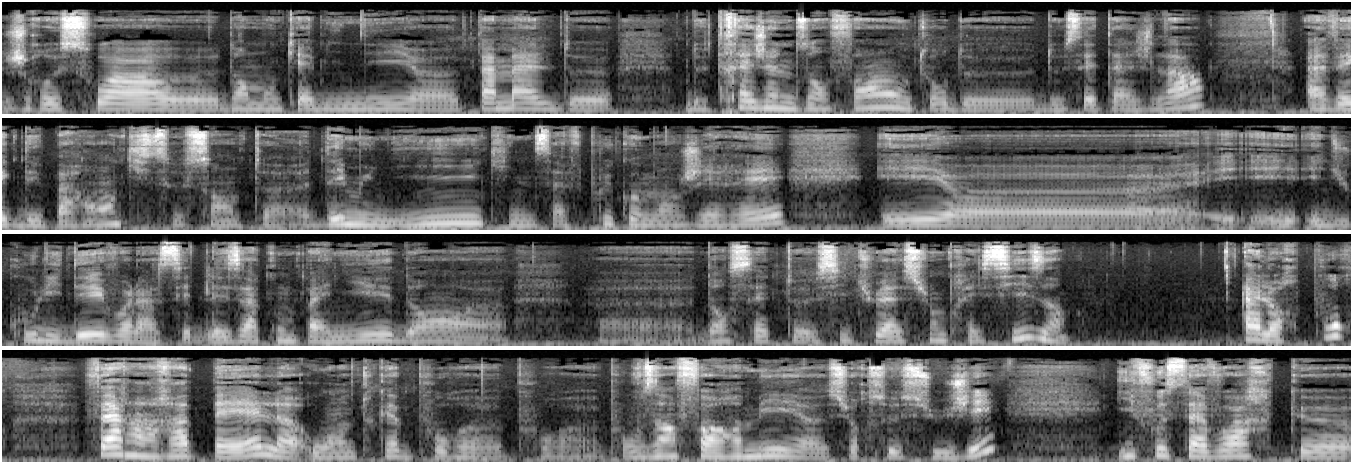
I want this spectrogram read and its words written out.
je reçois dans mon cabinet pas mal de, très jeunes enfants autour de, cet âge-là, avec des parents qui se sentent démunis, qui ne savent plus comment gérer. Et, et, du coup, l'idée, voilà, c'est de les accompagner dans, dans cette situation précise. Alors, pour faire un rappel, ou en tout cas pour, pour, pour vous informer sur ce sujet, il faut savoir que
